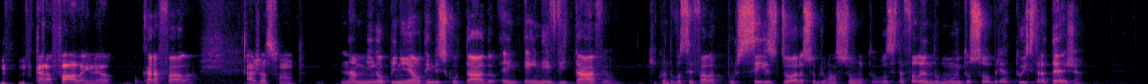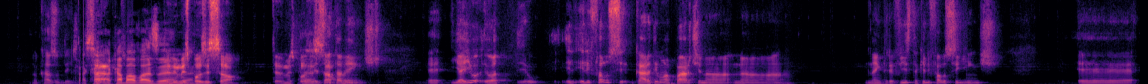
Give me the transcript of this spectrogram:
O cara fala, hein, meu? O cara fala. Haja assunto. Na minha opinião, tendo escutado, é, é inevitável que quando você fala por seis horas sobre um assunto, você está falando muito sobre a tua estratégia. No caso dele. Aca- Certo. Acaba vazando. Teve uma é. exposição. Teve uma exposição. Exatamente. É, e aí eu, eu, eu- ele, ele fala o cara, tem uma parte na, na, na entrevista que ele fala o seguinte: é,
